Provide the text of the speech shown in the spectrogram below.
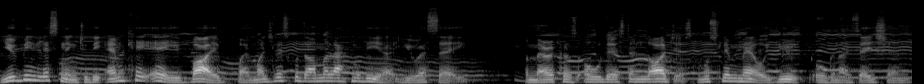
You've been listening to the MKA Vibe by Majlis Khuddam-ul-Ahmadiyya USA, America's oldest and largest Muslim male youth organization.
